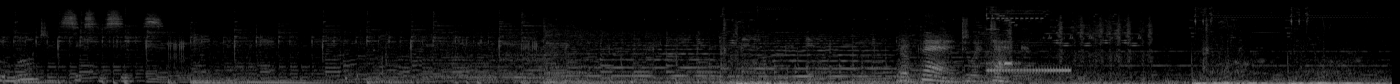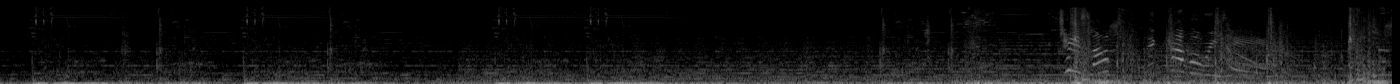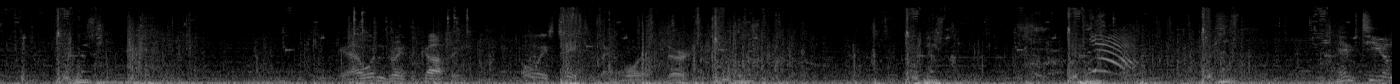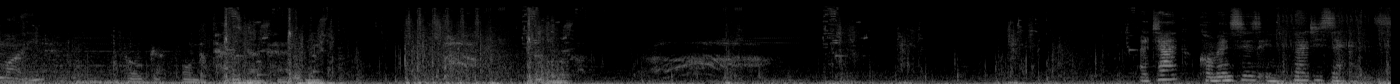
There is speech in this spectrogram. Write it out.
to Route 66. Prepare to attack. coffee. Always tasted like boiled dirt. Yeah! Empty your mind. Focus on the task at hand. Attack commences in 30 seconds.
